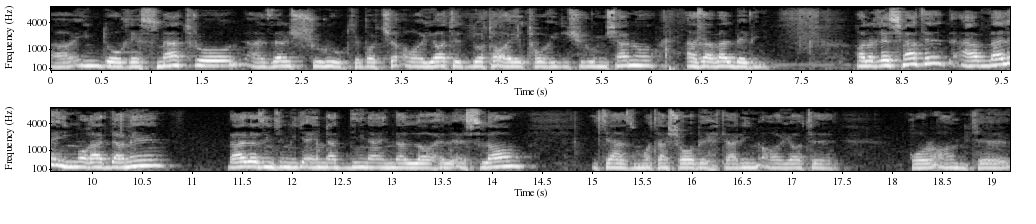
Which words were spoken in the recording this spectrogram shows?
این دو قسمت رو از نظر شروع که با چه آیات دو تا آیه توحیدی شروع میشن و از اول ببینیم. حالا قسمت اول این مقدمه بعد از اینکه میگه ان الدین عند الله الاسلام یکی از متشابه ترین آیات قرآن که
